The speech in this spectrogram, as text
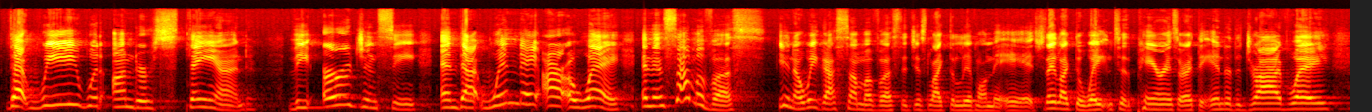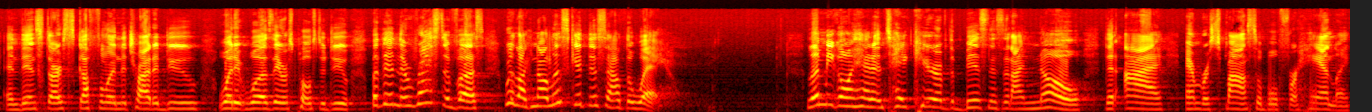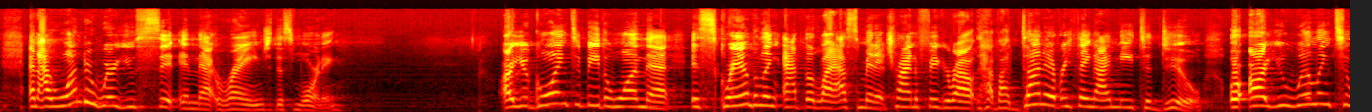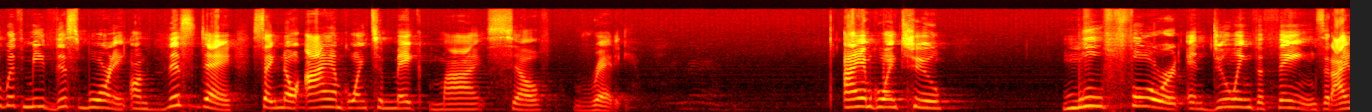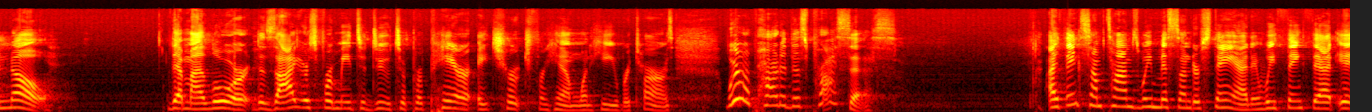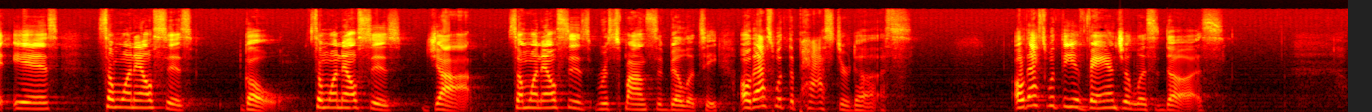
that we would understand the urgency and that when they are away, and then some of us, you know, we got some of us that just like to live on the edge. They like to wait until the parents are at the end of the driveway and then start scuffling to try to do what it was they were supposed to do. But then the rest of us, we're like, no, let's get this out the way. Let me go ahead and take care of the business that I know that I am responsible for handling. And I wonder where you sit in that range this morning. Are you going to be the one that is scrambling at the last minute trying to figure out, have I done everything I need to do? Or are you willing to, with me this morning, on this day, say, no, I am going to make myself ready? I am going to move forward in doing the things that I know that my Lord desires for me to do to prepare a church for Him when He returns. We're a part of this process. I think sometimes we misunderstand and we think that it is someone else's goal, someone else's job, someone else's responsibility. Oh, that's what the pastor does. Oh, that's what the evangelist does.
